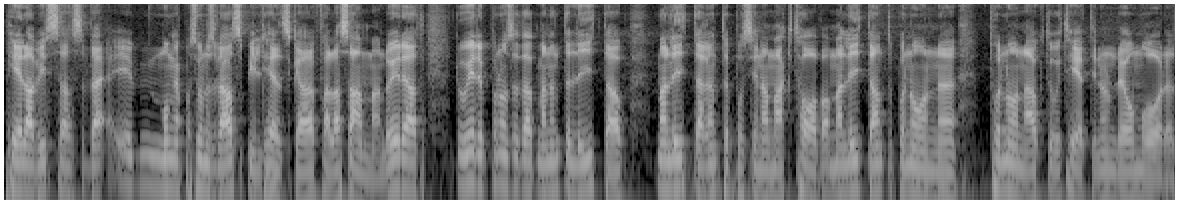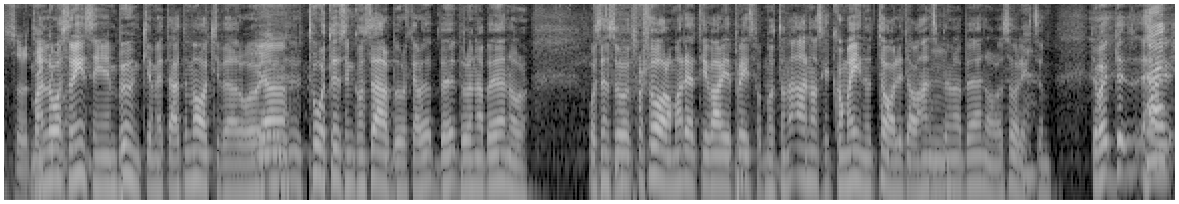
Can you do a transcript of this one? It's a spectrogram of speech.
hela vissas, eh, många personers världsbild helt ska falla samman. Då är det att, då är det på något sätt att man inte litar, man litar inte på sina makthavare, man litar inte på någon eh, på någon auktoritet inom det området. Så Man låser in sig i en bunker med ett automatgevär och Ja. eh, 2000 konservburkar bö- brunna bönor. Och sen så försvarar man det till varje pris för att någon annan ska komma in och ta lite av hans Mm. bönor och så liksom. Det var, det, här, Nej,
